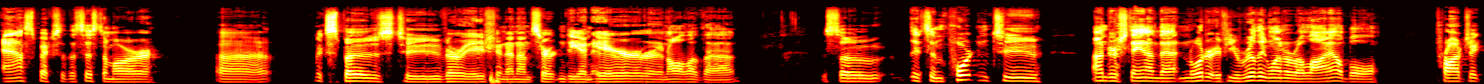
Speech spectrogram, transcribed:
aspects of the system are uh, exposed to variation and uncertainty and error and all of that. So it's important to understand that in order, if you really want a reliable project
